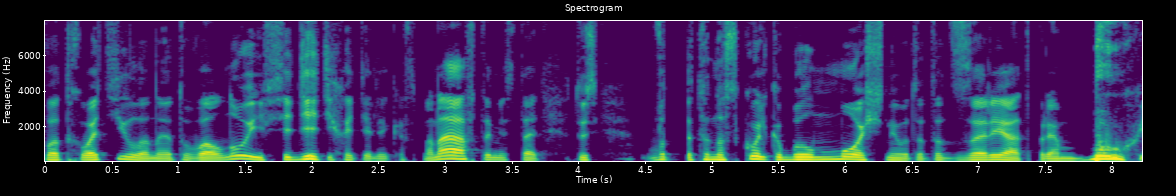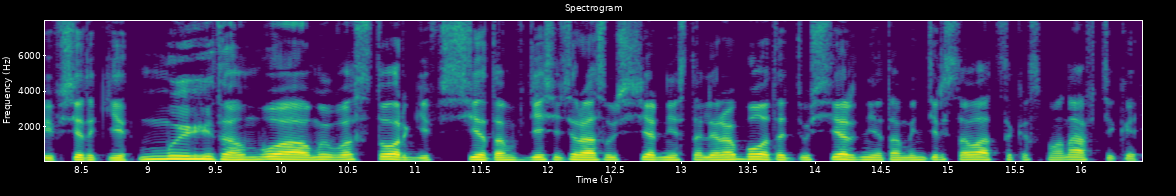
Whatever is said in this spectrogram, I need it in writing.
подхватила на эту волну, и все дети хотели космонавтами стать. То есть вот это насколько был мощный вот этот заряд, прям бух, и все такие, мы там, вау, мы в восторге, все там в 10 раз усерднее стали работать, усерднее там интересоваться космонавтикой.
